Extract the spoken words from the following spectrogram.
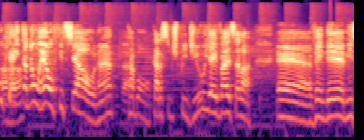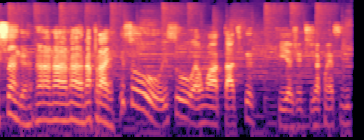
porque ainda não é oficial, né? É. Tá bom, o cara se despediu e aí vai, sei lá, é, vender miçanga na, na, na, na praia. Isso, isso é uma tática que a gente já conhece de-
